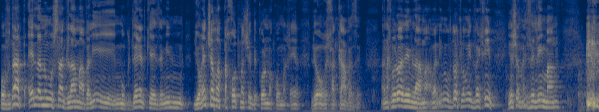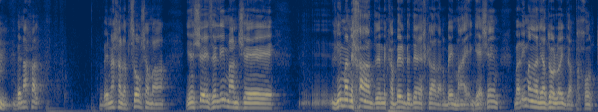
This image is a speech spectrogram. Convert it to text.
עובדת, אין לנו מושג למה, אבל היא מוגדרת כאיזה מין, יורד שם פחות מאשר בכל מקום אחר לאורך הקו הזה. אנחנו לא יודעים למה, אבל עם עובדות לא מתווכחים. יש שם איזה לימן בנחל, בנחל הבצור שם, יש איזה לימן ש... לימן אחד מקבל בדרך כלל הרבה מים, גשם, והלימן על ידו לא יודע פחות.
